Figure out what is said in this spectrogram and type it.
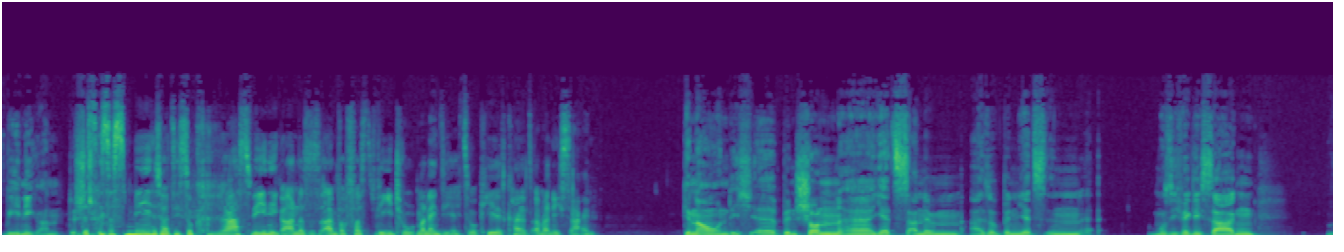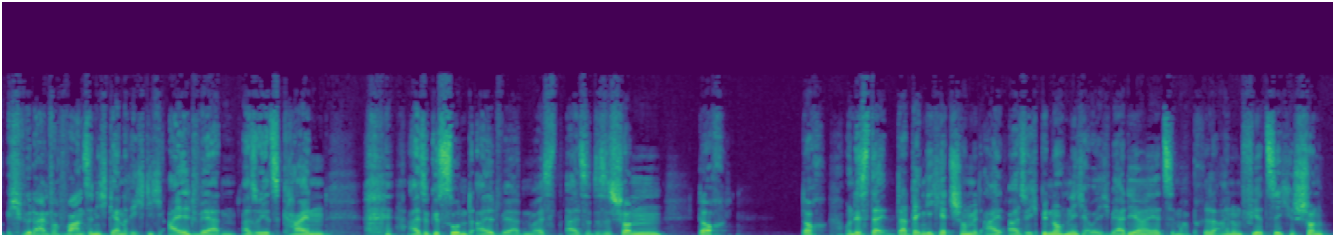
wenig an. Das, Das, stimmt. das ist mir, das hört sich so krass wenig an, dass es einfach fast wehtut. Man denkt sich echt so, okay, das kann jetzt einfach nicht sein. Genau, und ich äh, bin schon äh, jetzt an dem, also bin jetzt in, muss ich wirklich sagen, ich würde einfach wahnsinnig gern richtig alt werden. Also jetzt kein, also gesund alt werden, weißt Also das ist schon, doch, doch. Und das, da, da denke ich jetzt schon mit, also ich bin noch nicht, aber ich werde ja jetzt im April 41, ist schon,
